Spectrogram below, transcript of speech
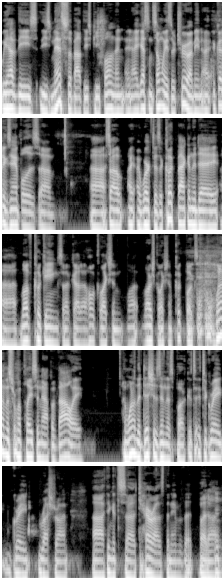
we have these these myths about these people, and, and, I guess in some ways they're true. I mean, a, a good example is. Um, uh, so I, I, worked as a cook back in the day. Uh, love cooking, so I've got a whole collection, large collection of cookbooks. One of them is from a place in Napa Valley and one of the dishes in this book, it's it's a great great restaurant. Uh, I think it's uh, Terra is the name of it. But uh, mm-hmm.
